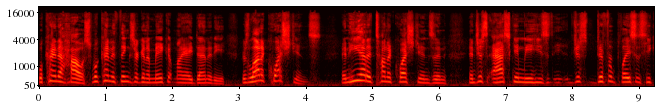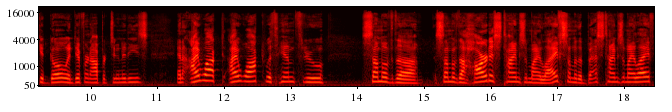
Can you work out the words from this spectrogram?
What kind of house? What kind of things are going to make up my identity? There's a lot of questions. And he had a ton of questions and and just asking me he's just different places he could go and different opportunities. And I walked I walked with him through some of the some of the hardest times of my life, some of the best times of my life,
